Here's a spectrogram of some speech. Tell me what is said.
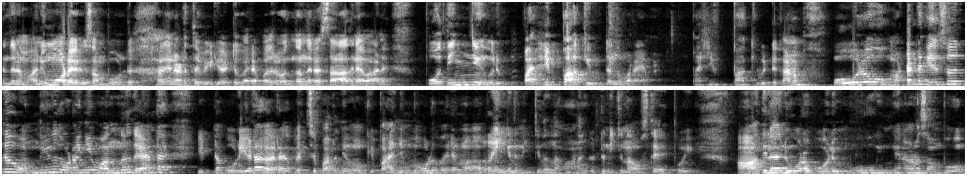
എന്തായാലും അനുമോടെ ഒരു സംഭവമുണ്ട്. അതിനടുത്ത വീഡിയോ ആയിട്ട് വരാം. അതിൽ ഒന്നൊന്നര സാധനമാണ്. പൊതിഞ്ഞ് ഒരു പരിപ്പാക്കി വിട്ടെന്ന് പറയാം. പരിപ്പാക്കി വിട്ട്. കാരണം ഓരോ മട്ടന്റെ കേസ് ഇട്ട് ഒന്നിന് തുടങ്ങി വന്ന് വേണ്ട ഇട്ട പൊടിയുടെ കര വെച്ച് പറഞ്ഞു നോക്കി. ഇപ്പം അനുമോൾ വരെ മാറി ഇങ്ങനെ നിൽക്കുന്നത് നാണം കെട്ട് നിൽക്കുന്ന അവസ്ഥയായിപ്പോയി. ആദില നൂറ പോലും ഓ ഇങ്ങനെയാണ് സംഭവം.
